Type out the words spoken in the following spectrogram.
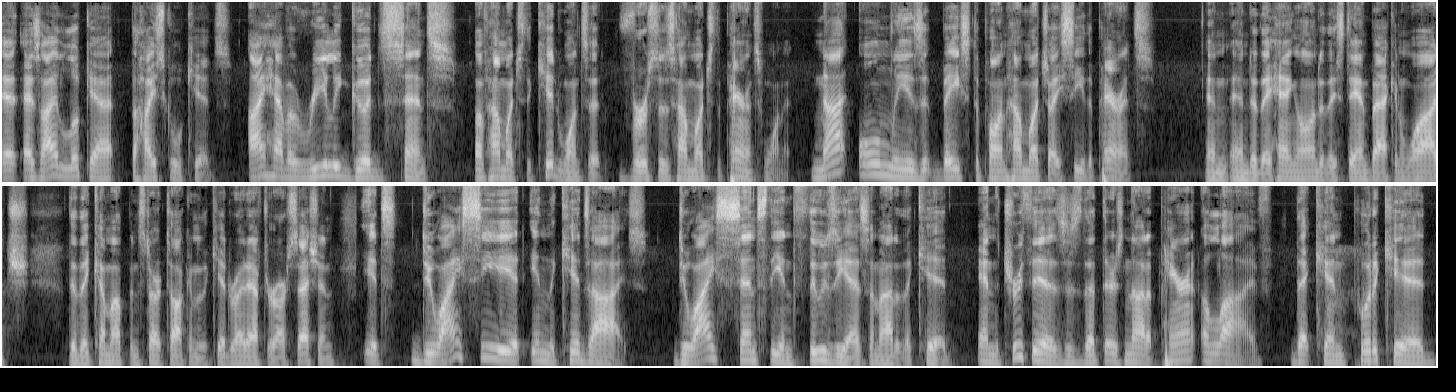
As I look at the high school kids, I have a really good sense of how much the kid wants it versus how much the parents want it. Not only is it based upon how much I see the parents, and and do they hang on? Do they stand back and watch? Do they come up and start talking to the kid right after our session? It's do I see it in the kid's eyes? Do I sense the enthusiasm out of the kid? And the truth is is that there's not a parent alive that can put a kid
